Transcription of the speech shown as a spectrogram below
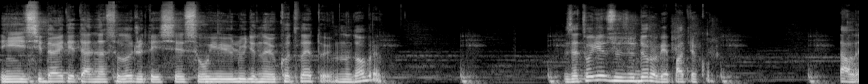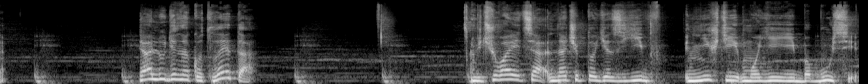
І сідайте та насолоджуйтесь своєю людяною котлетою. Ну добре? За твоє здоров'я, Патріку. Далі. Ця людяна котлета відчувається, начебто я з'їв нігті моєї бабусі.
